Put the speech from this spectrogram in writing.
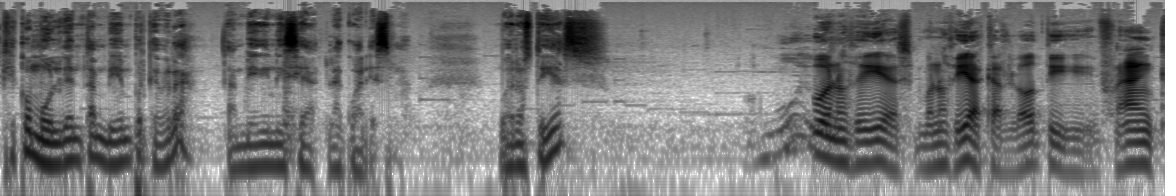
que comulguen también, porque verdad, también inicia la cuaresma. Buenos días. Muy buenos días, buenos días Carlotti, Frank,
